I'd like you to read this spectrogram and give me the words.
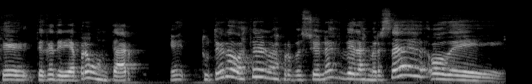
que te que te quería preguntar, es, ¿tú te graduaste de nuevas profesiones de las Mercedes o de...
